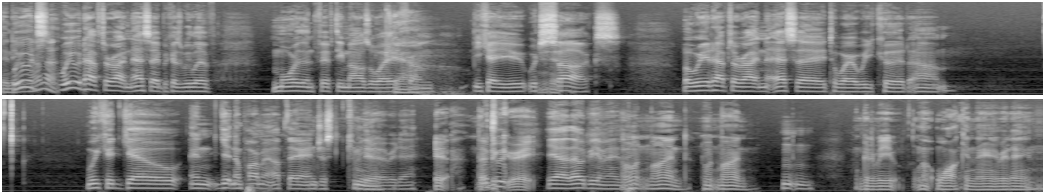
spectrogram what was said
Didn't we even would know that. we would have to write an essay because we live more than fifty miles away Yeah. from EKU, which Yeah. sucks. But we'd have to write an essay to where we could um, we could go and get an apartment up there and just commute Yeah. every day. yeah, that'd Which be we- great. Yeah, that would be amazing. I wouldn't mind. I wouldn't mind. Mm-mm. I'm gonna be walking there every day.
